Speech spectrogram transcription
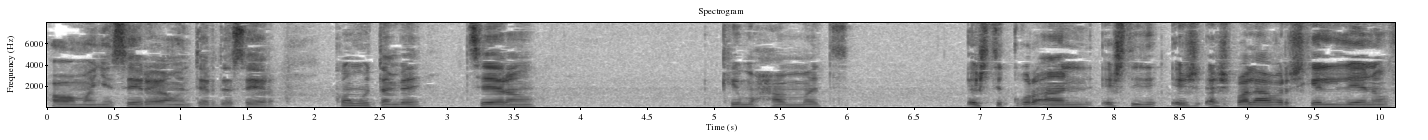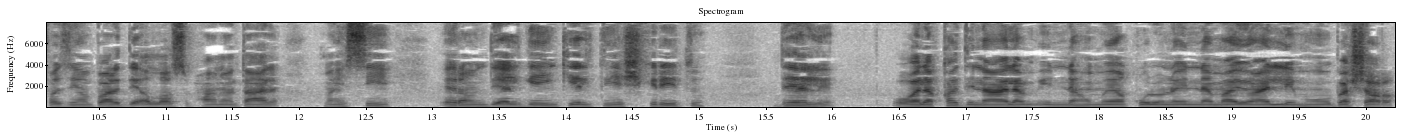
ao amanhecer e ao entardecer como também disseram que Muhammad, este Coran, este, as palavras que ele lê não faziam parte de Allah subhanahu wa ta'ala, mas sim eram de alguém que ele tinha escrito dele. ولقد نعلم إنهم يقولون إنما يعلمه بشر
